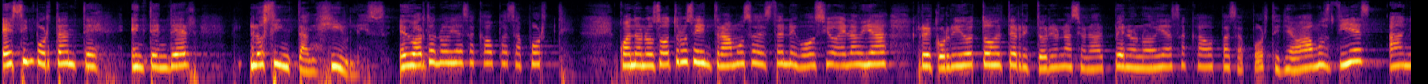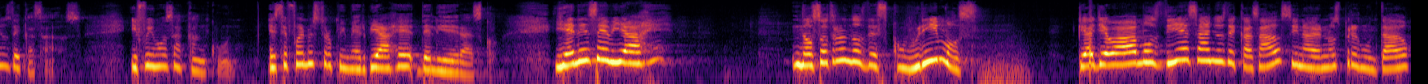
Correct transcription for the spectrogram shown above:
Es importante entender los intangibles. Eduardo no había sacado pasaporte. Cuando nosotros entramos a este negocio, él había recorrido todo el territorio nacional, pero no había sacado pasaporte. Llevábamos 10 años de casados y fuimos a Cancún. Ese fue nuestro primer viaje de liderazgo. Y en ese viaje, nosotros nos descubrimos que llevábamos 10 años de casados sin habernos preguntado,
